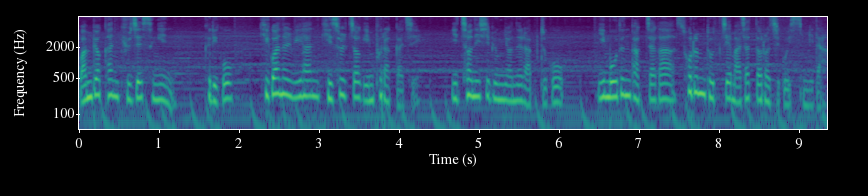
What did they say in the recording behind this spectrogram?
완벽한 규제 승인, 그리고 기관을 위한 기술적 인프라까지 2026년을 앞두고 이 모든 박자가 소름 돋게 맞아떨어지고 있습니다.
